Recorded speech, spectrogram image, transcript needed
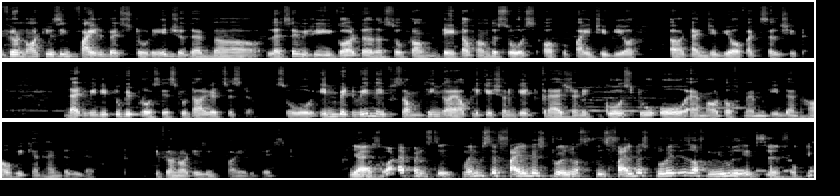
if you're not using file-based storage, then uh, let's say if we got uh, so from data from the source of 5 GB or uh, 10 GB of Excel sheet, that we need to be processed to target system. So in between, if something uh, application get crashed and it goes to OOM out of memory, then how we can handle that if you're not using file-based? Yeah, so what happens when we say file-based storage, no, this file-based storage is of Mule itself, okay?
